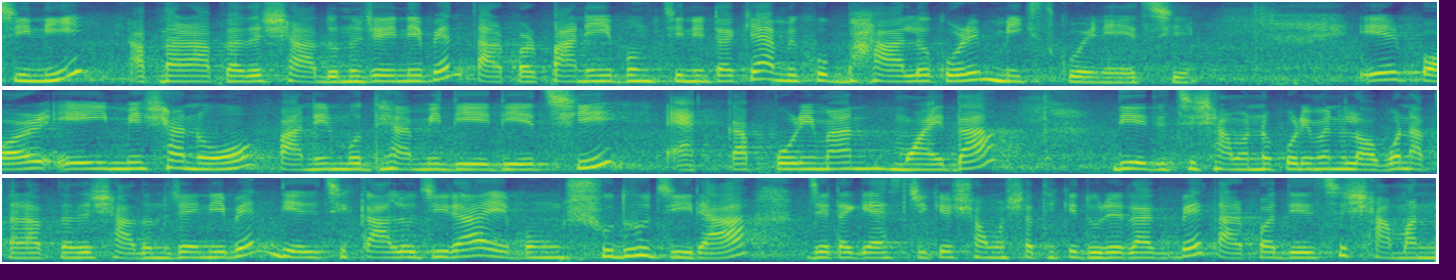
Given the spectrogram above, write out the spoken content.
চিনি। আপনারা আপনাদের স্বাদ অনুযায়ী নেবেন। তারপর পানি এবং চিনিটাকে আমি খুব ভালো করে মিক্স করে নিয়েছি। এরপর এই মেশানো পানির মধ্যে আমি দিয়ে দিয়েছি এক কাপ পরিমাণ ময়দা। দিয়ে দিচ্ছি সামান্য পরিমাণে লবণ। আপনারা আপনাদের স্বাদ অনুযায়ী নেবেন। দিয়ে দিচ্ছি কালো জিরা এবং শুধু জিরা, যেটা গ্যাস্ট্রিকের সমস্যা থেকে দূরে রাখবে। তারপর দিয়ে দিচ্ছি সামান্য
